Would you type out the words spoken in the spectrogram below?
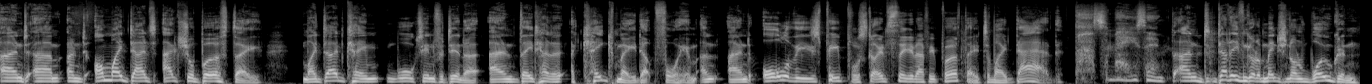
And um, and on my dad's actual birthday, my dad came, walked in for dinner, and they'd had a, a cake made up for him, and and all of these people started singing "Happy Birthday" to my dad. That's amazing. And dad even got a mention on Wogan.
